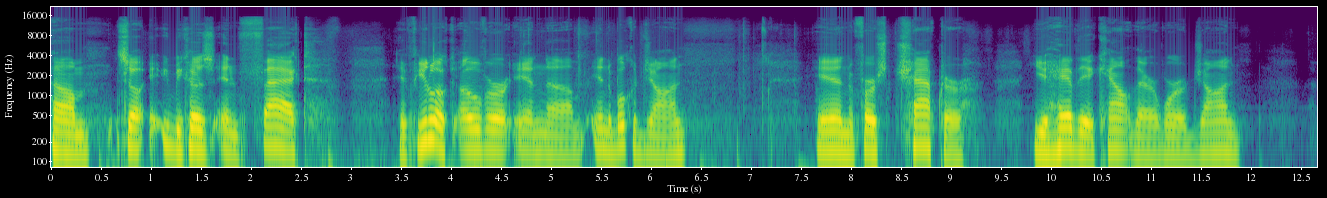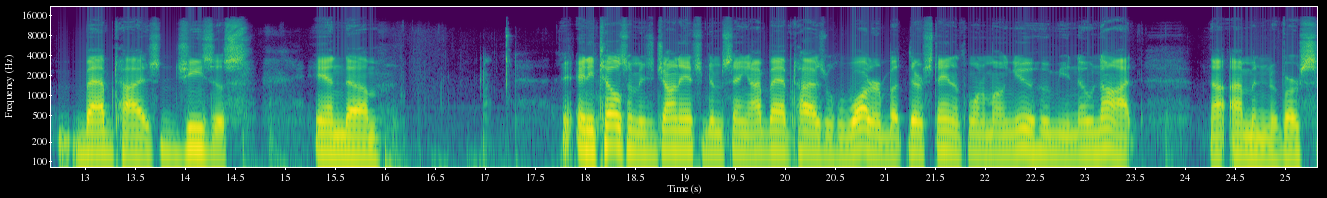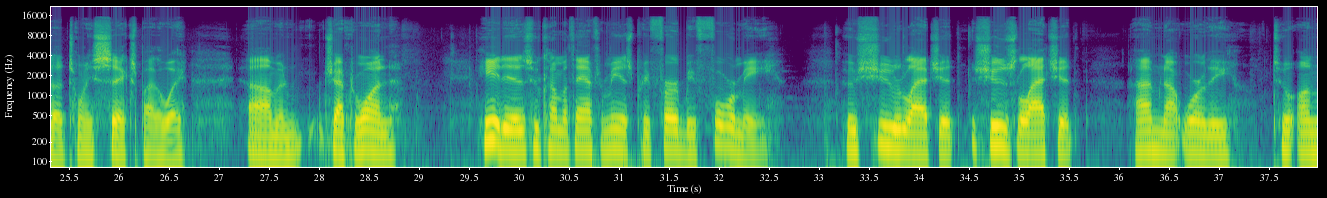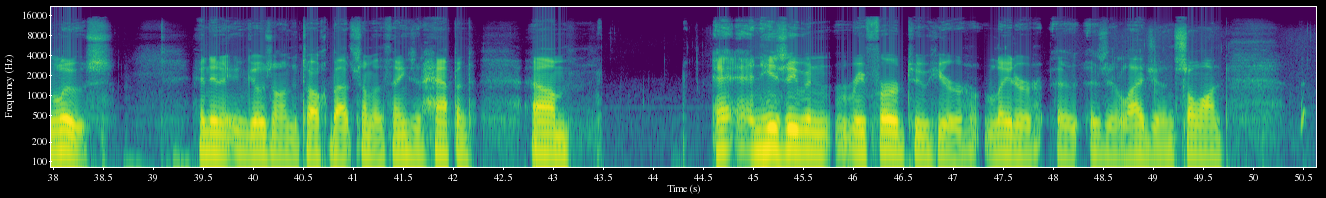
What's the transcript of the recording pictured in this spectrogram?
Um, so because in fact, if you look over in um, in the book of John, in the first chapter, you have the account there where John baptized Jesus, and um, and he tells him, as John answered him, saying, "I baptize with water, but there standeth one among you whom you know not." Now I'm in verse uh, 26, by the way. Um, in chapter one, he it is who cometh after me is preferred before me, whose shoe latchet, shoes latchet, I am not worthy to unloose. And then it goes on to talk about some of the things that happened. Um, and, he's even referred to here later as, as Elijah and so on.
